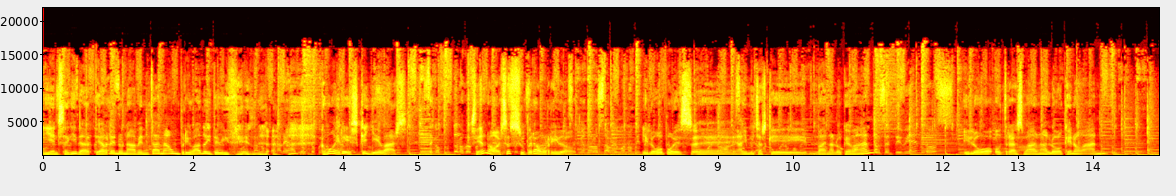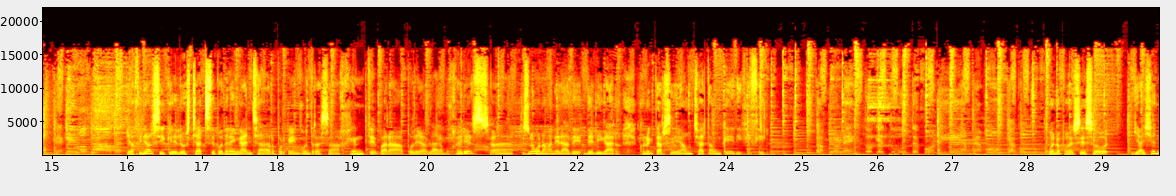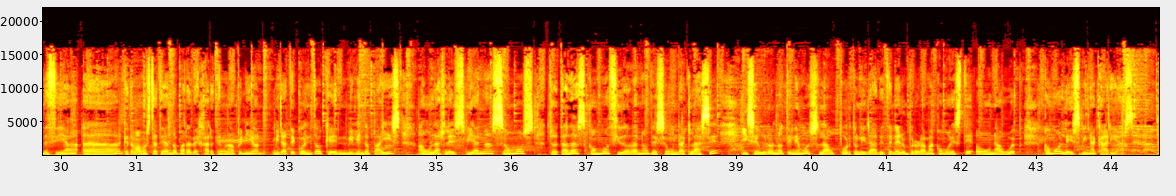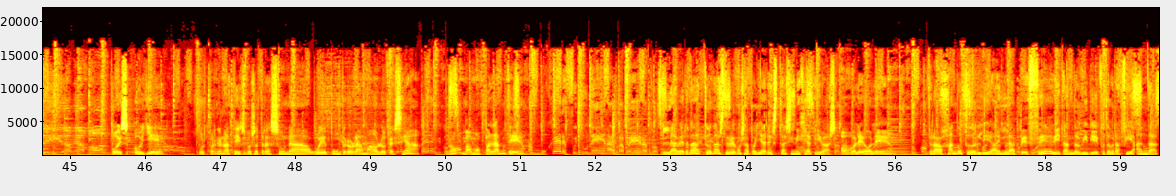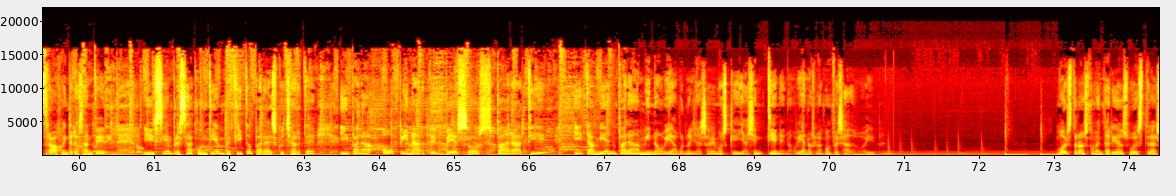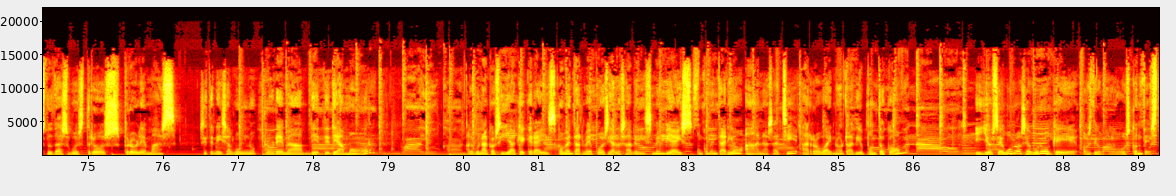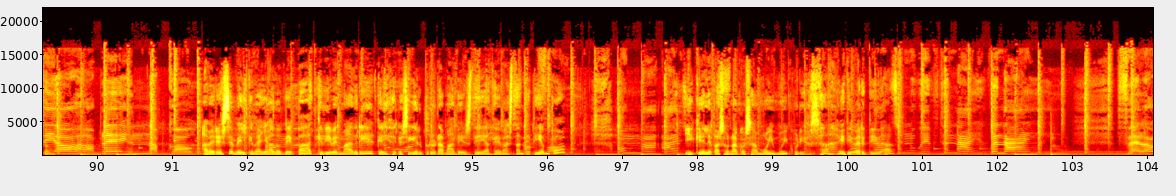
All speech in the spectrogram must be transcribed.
Y enseguida te abren una ventana, un privado y te dicen, ¿cómo eres? ¿Qué llevas? ¿Sí o no? Eso es súper aburrido. Y luego pues eh, hay muchas que van a lo que van y luego otras van a lo que no van. Al final sí que los chats te pueden enganchar porque encuentras a gente para poder hablar, a mujeres. Uh, es una buena manera de, de, ligar, conectarse a un chat, aunque difícil. Bueno, pues eso. Yashen decía uh, que tomamos chateando para dejarte una opinión. Mira, te cuento que en mi lindo país aún las lesbianas somos tratadas como ciudadano de segunda clase y seguro no tenemos la oportunidad de tener un programa como este o una web como Lesbinacarias. Pues oye, pues porque no hacéis vosotras una web, un programa o lo que sea, ¿no? Vamos para adelante. La verdad, todas debemos apoyar estas iniciativas. Ole, ole. Trabajando todo el día en la PC, editando vídeo y fotografía, anda, trabajo interesante. Y siempre saco un tiempecito para escucharte y para opinarte. Besos para ti y también para mi novia. Bueno, ya sabemos que Yashin tiene novia, nos lo ha confesado hoy vuestros comentarios, vuestras dudas, vuestros problemas. Si tenéis algún problema de, amor, alguna cosilla que queráis comentarme, pues ya lo sabéis. Me enviáis un comentario a anasachi.com y yo seguro, seguro que os digo algo, os contesto. A ver, ese mail que me ha llegado de Pat, que vive en Madrid, que dice que sigue el programa desde hace bastante tiempo y que le pasó una cosa muy, muy curiosa y divertida.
